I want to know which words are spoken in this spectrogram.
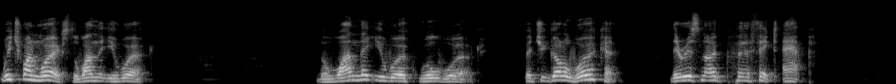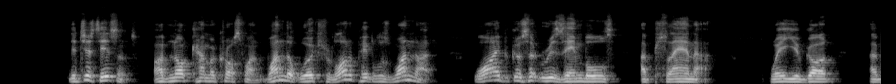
Which one works? The one that you work. The one that you work will work, but you've got to work it. There is no perfect app. There just isn't. I've not come across one. One that works for a lot of people is OneNote. Why? Because it resembles a planner where you've got a,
